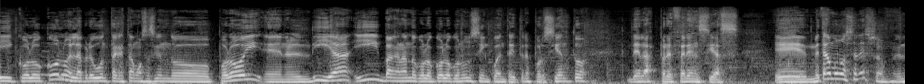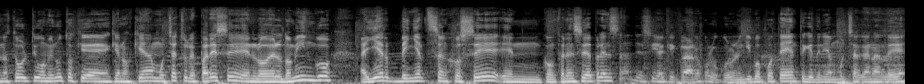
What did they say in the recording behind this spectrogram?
y Colo Colo? Es la pregunta que estamos haciendo por hoy, en el día, y va ganando Colo Colo con un 53% de las preferencias. Eh, metámonos en eso, en estos últimos minutos que, que nos quedan, muchachos, ¿les parece? En lo del domingo, ayer Beñat San José en conferencia de prensa decía que, claro, Colo Colo era un equipo potente, que tenía muchas ganas de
